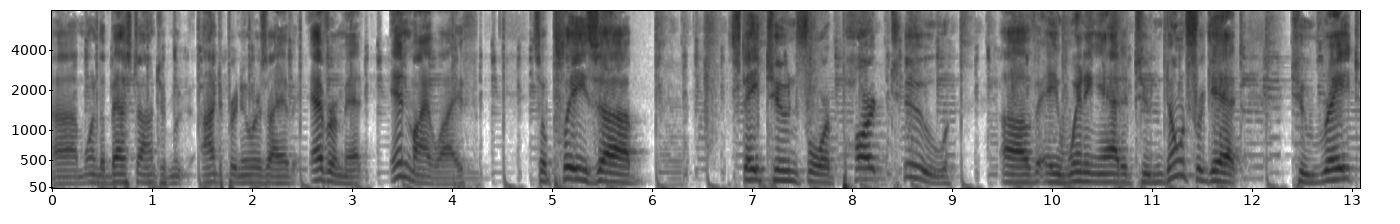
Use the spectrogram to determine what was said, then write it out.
um, one of the best entre- entrepreneurs I have ever met in my life. So please uh, stay tuned for part two of a winning attitude. And don't forget to rate,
